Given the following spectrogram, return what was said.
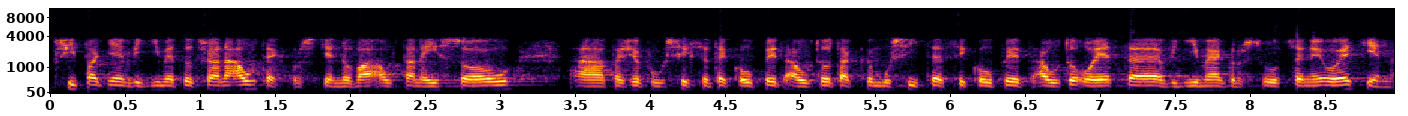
Případně vidíme to třeba na autech, prostě nová auta nejsou, takže pokud si chcete koupit auto, tak musíte si koupit auto ojeté, vidíme, jak rostou ceny ojetin,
